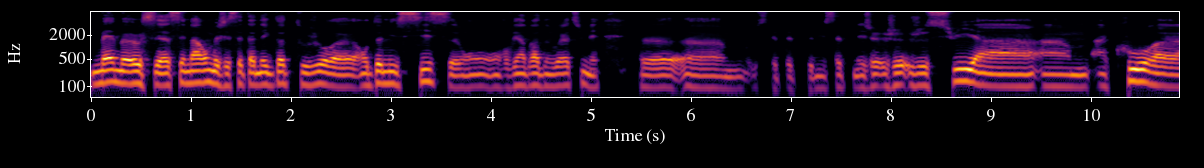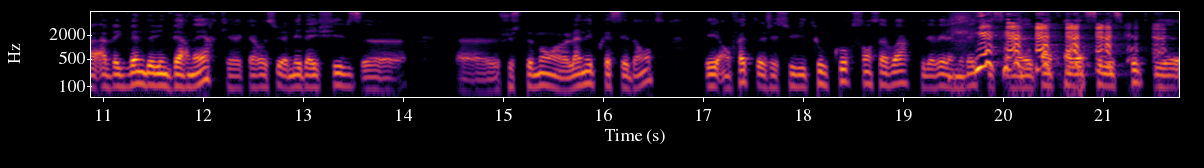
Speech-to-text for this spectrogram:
Même, c'est assez marrant, mais j'ai cette anecdote toujours en 2006, on, reviendra de nouveau là-dessus, mais c'était peut-être 2007, mais je, je, suis un, un, cours avec Wendelin Werner, qui, a reçu la médaille Fields justement l'année précédente. Et en fait, j'ai suivi tout le cours sans savoir qu'il avait la médaille, ça n'avait pas traversé l'esprit. Et,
